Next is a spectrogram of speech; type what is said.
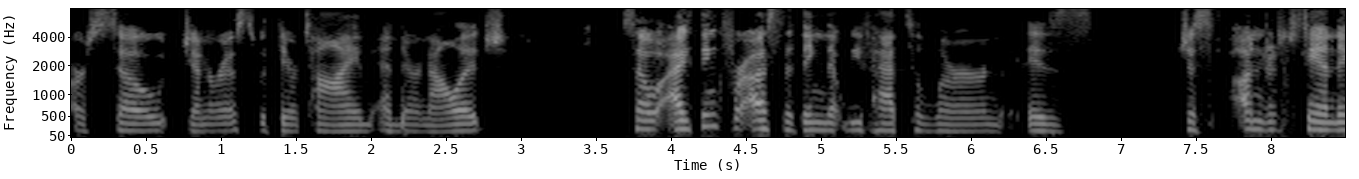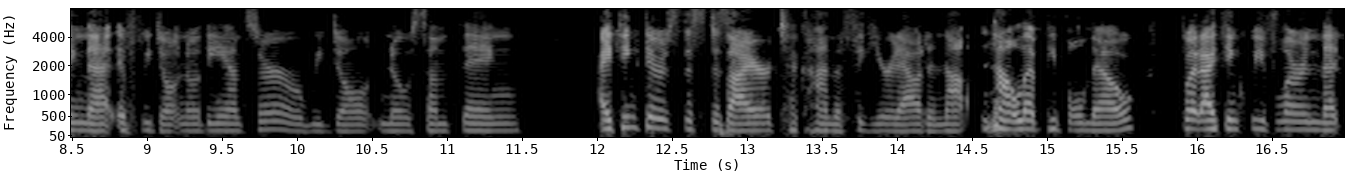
are so generous with their time and their knowledge. So I think for us, the thing that we've had to learn is just understanding that if we don't know the answer or we don't know something, I think there's this desire to kind of figure it out and not not let people know. But I think we've learned that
